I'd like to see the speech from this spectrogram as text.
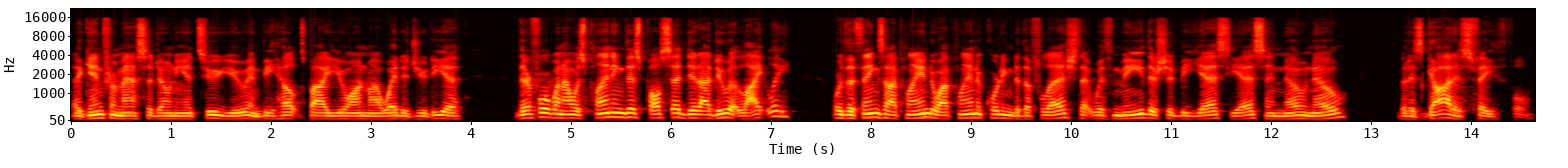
again from Macedonia to you and be helped by you on my way to Judea. Therefore, when I was planning this, Paul said, Did I do it lightly? Or the things I plan, do I plan according to the flesh, that with me there should be yes, yes, and no, no? But as God is faithful,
